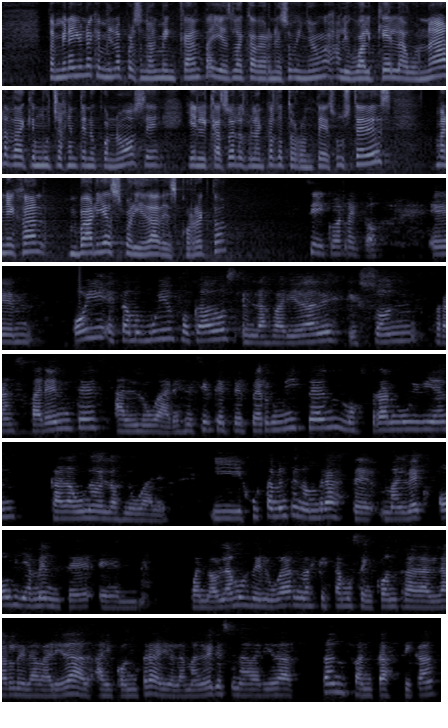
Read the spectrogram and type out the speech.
También hay una que a mí en lo personal me encanta y es la Cabernet Sauvignon, al igual que la Bonarda, que mucha gente no conoce, y en el caso de los blancas, la Torrontés. Ustedes manejan varias variedades, ¿correcto? Sí, correcto. Em, Hoy estamos muy enfocados en las variedades que son transparentes al lugar, es decir, que te permiten mostrar muy bien cada uno de los lugares. Y justamente nombraste Malbec, obviamente, cuando hablamos de lugar no es que estamos en contra de hablar de la variedad, al contrario, la Malbec es una variedad tan fantástica,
